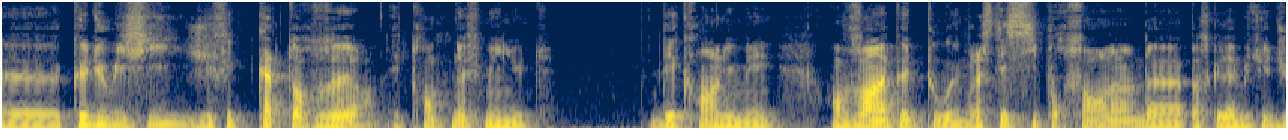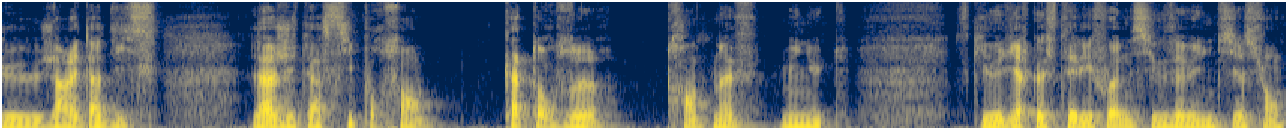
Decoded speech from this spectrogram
Euh, que du Wi-Fi. J'ai fait 14 heures et 39 minutes d'écran allumé en faisant un peu de tout. Il me restait 6% là, parce que d'habitude j'arrête à 10. Là j'étais à 6%, 14 heures, 39 minutes. Ce qui veut dire que ce téléphone, si vous avez une utilisation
